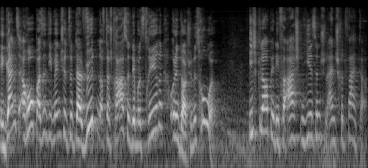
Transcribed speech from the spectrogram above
In ganz Europa sind die Menschen zum Teil wütend auf der Straße und demonstrieren und in Deutschland ist Ruhe. Ich glaube, die Verarschten hier sind schon einen Schritt weiter.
